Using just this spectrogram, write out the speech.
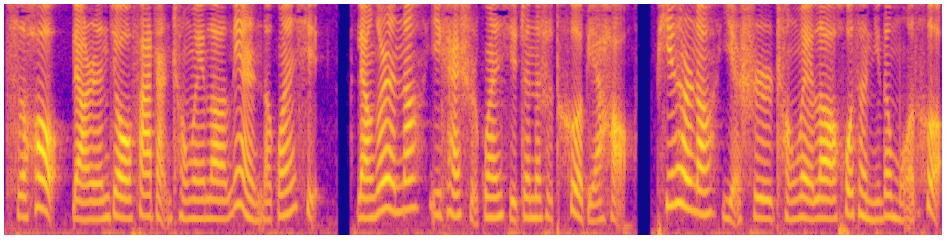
此后，两人就发展成为了恋人的关系。两个人呢，一开始关系真的是特别好。Peter 呢，也是成为了霍特尼的模特，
